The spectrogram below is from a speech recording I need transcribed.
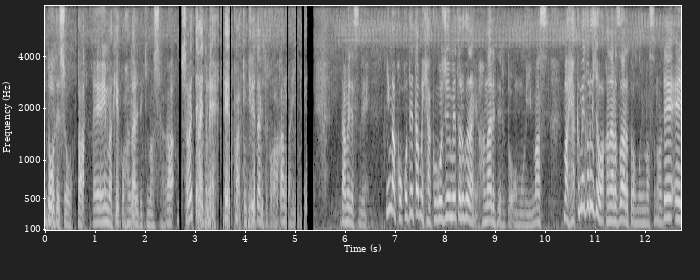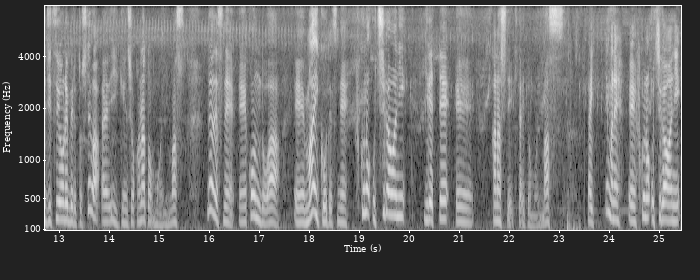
どうでしょうか、えー、今結構離れてきましたが、喋ってないとね、レーパー途切れたりとかわかんないんで、ダメですね。今ここで多分150メートルぐらい離れてると思います。まあ100メートル以上は必ずあると思いますので、え、実用レベルとしては、え、いい現象かなと思います。ではですね、え、今度は、えマイクをですね、服の内側に入れて、え話していきたいと思います。はい。今ね、え服の内側に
